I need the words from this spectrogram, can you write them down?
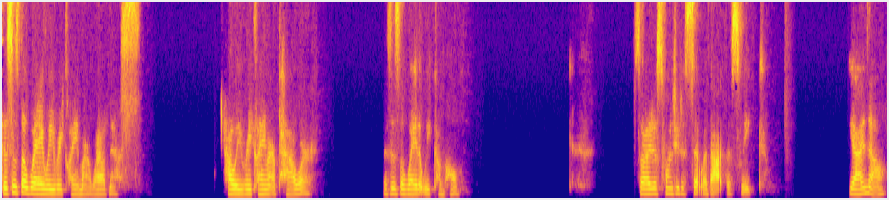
This is the way we reclaim our wildness, how we reclaim our power. This is the way that we come home. So I just want you to sit with that this week. Yeah, I know.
